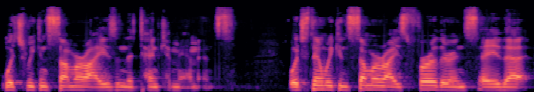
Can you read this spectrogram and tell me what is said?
which we can summarize in the 10 commandments, which then we can summarize further and say that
